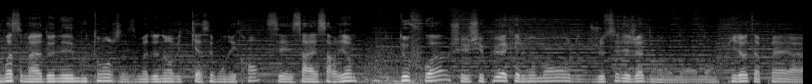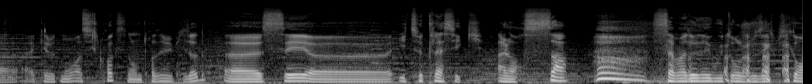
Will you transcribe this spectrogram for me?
moi, ça m'a donné des boutons, ça m'a donné envie de casser mon écran. Ça, ça revient deux fois. Je, je sais plus à quel moment. Je sais déjà dans, dans- dans le pilote après à, à quel autre moment. Ah, si, je crois que c'est dans le troisième épisode. Euh, c'est euh, It's a Classic. Alors ça. Ça m'a donné des boutons, je vous explique en,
